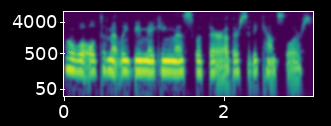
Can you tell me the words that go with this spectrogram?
who will ultimately be making this with their other city councilors.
